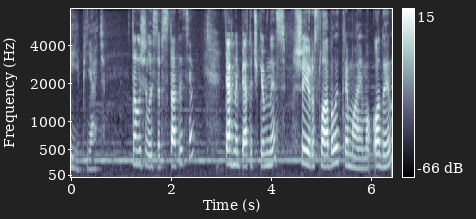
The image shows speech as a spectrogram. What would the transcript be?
І п'ять. Залишилися в статиці. Тягнемо п'яточки вниз, шию розслабили, тримаємо один.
